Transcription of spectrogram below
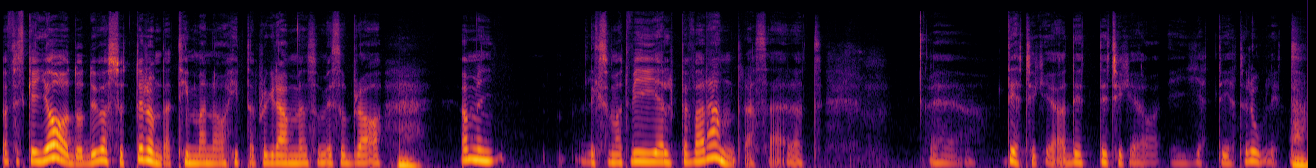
Varför ska jag då, du har suttit de där timmarna och hittat programmen som är så bra. Mm. Ja men, liksom att vi hjälper varandra. Så här, att, eh, det, tycker jag, det, det tycker jag är jätte, jätteroligt. Mm.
